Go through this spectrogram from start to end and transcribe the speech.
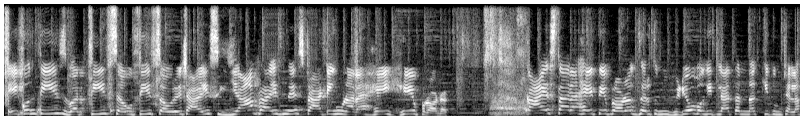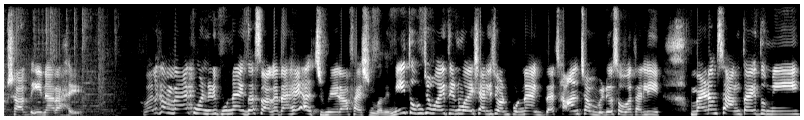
एकोणतीस बत्तीस चौतीस चौवेचाळीस या प्राइसने स्टार्टिंग होणार आहे हे प्रॉडक्ट काय असणार आहे ते प्रॉडक्ट जर तुम्ही व्हिडिओ बघितला तर नक्की तुमच्या लक्षात येणार आहे. वेलकम बॅक मंडळी पुन्हा एकदा स्वागत आहे अजमेरा फॅशनमध्ये मी तुमची मैत्रीण वैशाली चव्हाण पुन्हा एकदा छान छान व्हिडिओ सोबत आली. मॅडम सांगताय तुम्ही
